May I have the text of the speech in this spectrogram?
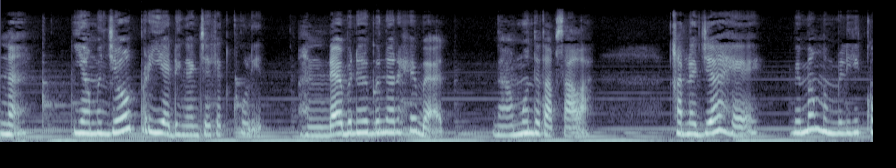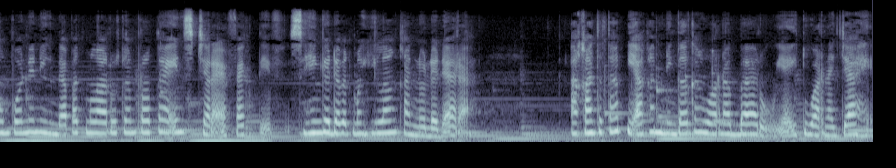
Nah, yang menjawab pria dengan jaket kulit, Anda benar-benar hebat, namun tetap salah. Karena jahe memang memiliki komponen yang dapat melarutkan protein secara efektif sehingga dapat menghilangkan noda darah. Akan tetapi akan meninggalkan warna baru yaitu warna jahe.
